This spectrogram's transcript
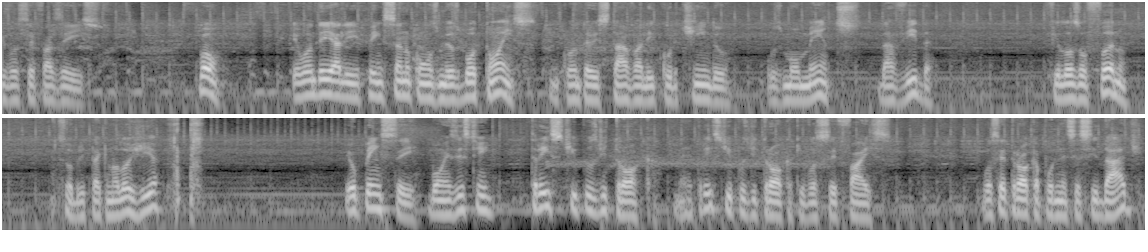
de você fazer isso? Bom, eu andei ali pensando com os meus botões enquanto eu estava ali curtindo os momentos da vida, filosofando sobre tecnologia. Eu pensei, bom, existem três tipos de troca, né? três tipos de troca que você faz. Você troca por necessidade,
